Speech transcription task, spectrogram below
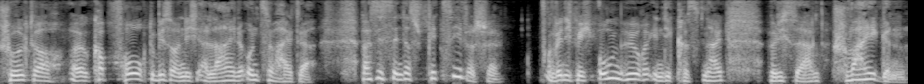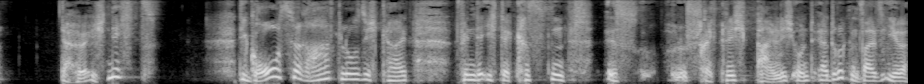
Schulter, äh, Kopf hoch, du bist auch nicht alleine und so weiter. Was ist denn das Spezifische? Und wenn ich mich umhöre in die Christenheit, würde ich sagen, Schweigen. Da höre ich nichts. Die große Ratlosigkeit, finde ich, der Christen ist schrecklich, peinlich und erdrückend, weil sie ihre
